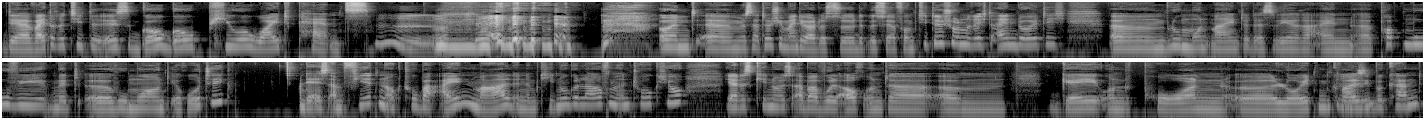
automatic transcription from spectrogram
der weitere Titel ist Go Go Pure White Pants. Hm, okay. Und ähm, Satoshi meinte, ja, das, äh, das ist ja vom Titel schon recht eindeutig. Ähm, Blumenmond meinte, das wäre ein äh, Pop-Movie mit äh, Humor und Erotik. Der ist am 4. Oktober einmal in einem Kino gelaufen in Tokio. Ja, das Kino ist aber wohl auch unter ähm, Gay- und Porn-Leuten quasi Mhm. bekannt.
